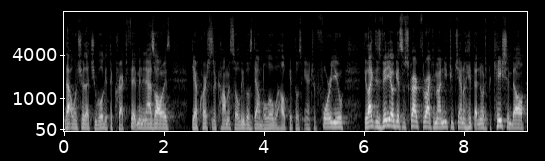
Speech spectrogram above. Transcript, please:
That will ensure that you will get the correct fitment. And as always, if you have questions or comments, so leave those down below. We'll help get those answered for you. If you like this video, get subscribed to the Rocky Mountain YouTube channel, hit that notification bell,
